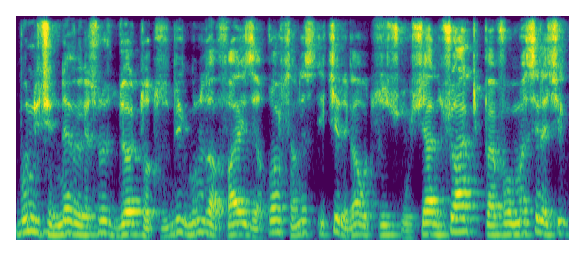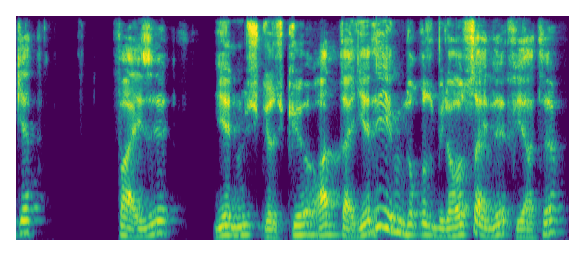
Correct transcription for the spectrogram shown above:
Bunun için ne veriyorsunuz? 4.31. Bunu da faize koysanız 2 lira 33'müş. Yani şu anki performansıyla şirket faizi yenmiş gözüküyor. Hatta 7.29 bile olsaydı fiyatı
